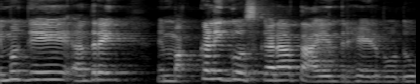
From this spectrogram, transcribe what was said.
ನಿಮಗೆ ಅಂದರೆ ಮಕ್ಕಳಿಗೋಸ್ಕರ ತಾಯಂದ್ರೆ ಹೇಳ್ಬೋದು,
